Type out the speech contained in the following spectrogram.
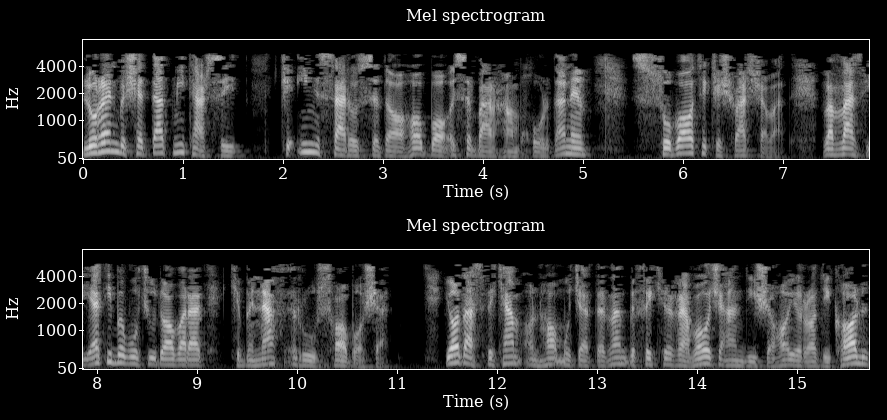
لورن به شدت می ترسید که این سر و صداها باعث برهم خوردن ثبات کشور شود و وضعیتی به وجود آورد که به نفع روسها باشد. یا دست کم آنها مجددا به فکر رواج اندیشه های رادیکال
